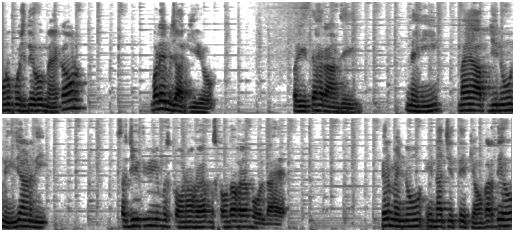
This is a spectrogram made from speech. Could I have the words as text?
ਹੁਣ ਪੁੱਛਦੇ ਹੋ, ਮੈਂ ਕੌਣ? ਬੜੇ ਮਜ਼ਾਕੀ ਹੋ। ਪ੍ਰੀਤ ਹੈਰਾਨ ਜੀ ਨਹੀਂ, ਮੈਂ ਆਪ ਜੀ ਨੂੰ ਨਹੀਂ ਜਾਣਦੀ। ਸਰਜੀਤ ਵੀ ਮੁਸਕਾਉਣਾ ਹੋਇਆ, ਮੁਸਕਾਉਂਦਾ ਹੋਇਆ ਬੋਲਦਾ ਹੈ, ਫਿਰ ਮੈਨੂੰ ਇੰਨਾ ਚਿੱਤੇ ਕਿਉਂ ਕਰਦੇ ਹੋ?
